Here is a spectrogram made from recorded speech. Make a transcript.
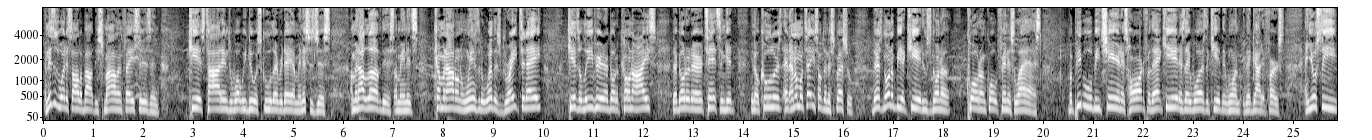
And this is what it's all about: these smiling faces and kids tied into what we do at school every day. I mean, this is just, I mean, I love this. I mean, it's coming out on the winds of the weather's great today. Kids will leave here, they'll go to Kona Ice, they'll go to their tents and get, you know, coolers. And, and I'm to tell you something that's special. There's to be a kid who's to, quote unquote, finish last. but people will be cheering as hard for that kid as they was the kid that won that got it first. And you'll see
